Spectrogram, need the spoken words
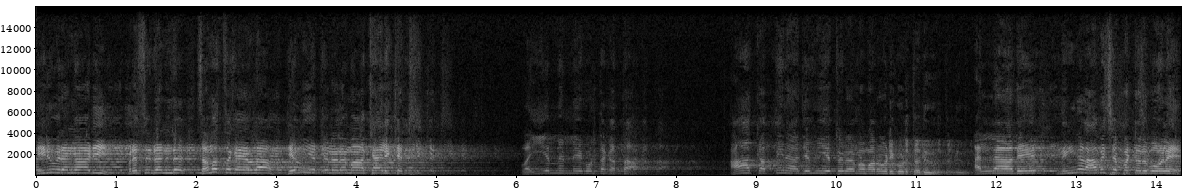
Tirurangadi president Samastha Kerala Jamiathul Ulama Calicut Y M കൊടുത്ത കത്ത. ആ കത്തിന് അജമിയത്തുലമ ജമിയത്തുലമ മറുപടി കൊടുത്തത്. അല്ലാതെ നിങ്ങൾ ആവശ്യപ്പെട്ടതുപോലെ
